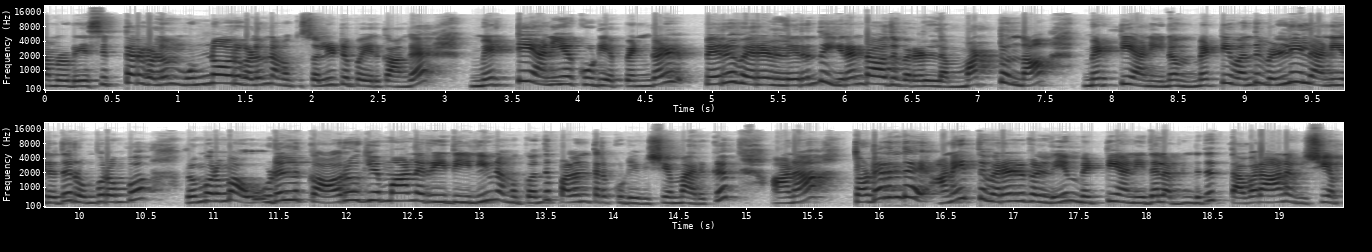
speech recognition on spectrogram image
நம்மளுடைய சித்தர்களும் முன்னோர்களும் நமக்கு சொல்லிட்டு போயிருக்காங்க மெட்டி அணியக்கூடிய பெண்கள் பெருவிரலிலிருந்து இரண்டாவது விரலில் மட்டும்தான் மெட்டி அணியணும். மெட்டி வந்து வெள்ளியில் அணியிறது ரொம்ப ரொம்ப ரொம்ப ரொம்ப உடலுக்கு ஆரோக்கியமான ரீதியிலையும் நமக்கு வந்து பலன் தரக்கூடிய விஷயமா இருக்கு. ஆனால் தொடர்ந்து அனைத்து விரல்கள்லையும் மெட்டி அணிதல் அப்படின்றது தவறான விஷயம்.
